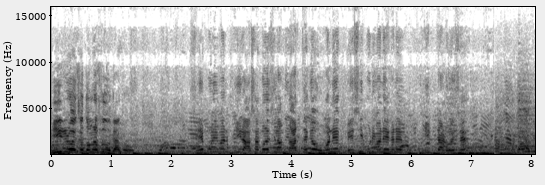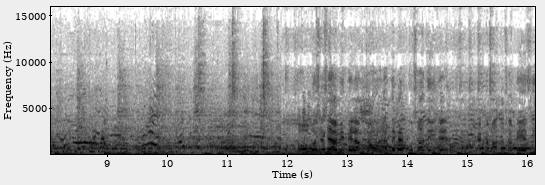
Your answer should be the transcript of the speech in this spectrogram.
ভিড় রয়েছে তোমরা শুধু দেখো। যে পরিমাণ ভিড় আশা করেছিলাম, তার থেকে অনেক বেশি পরিমাণে এখানে ভিড়টা রয়েছে। তো অবশেষে আমি পেলাম জগন্নাথ দেবের প্রসাদ, এই যে একটা বাতাসা পেয়েছি।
